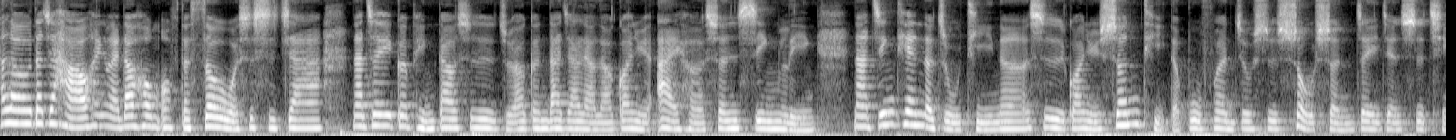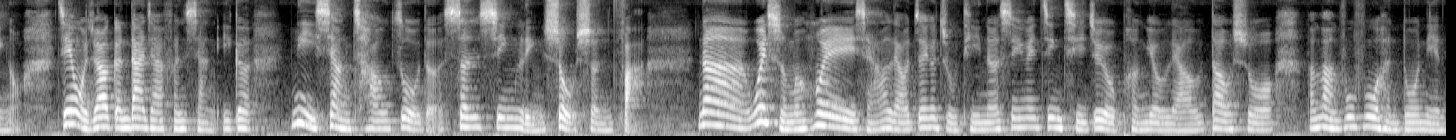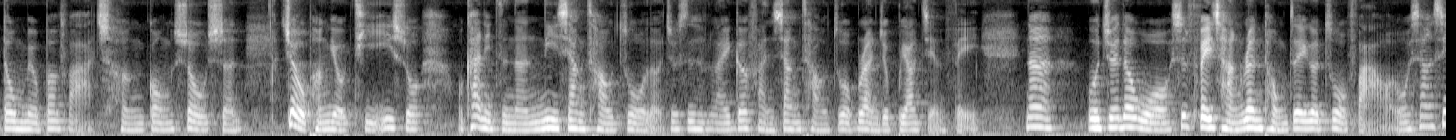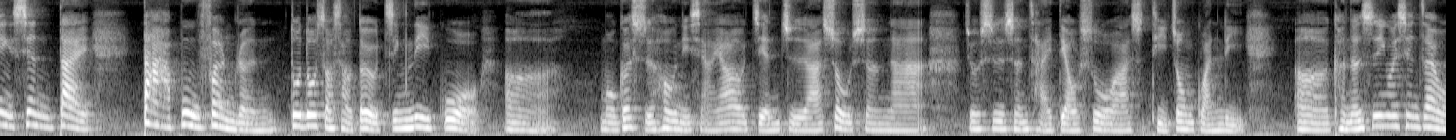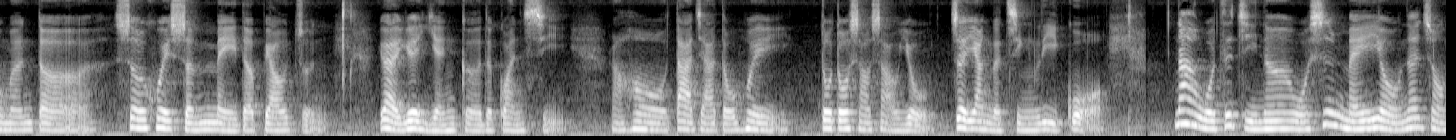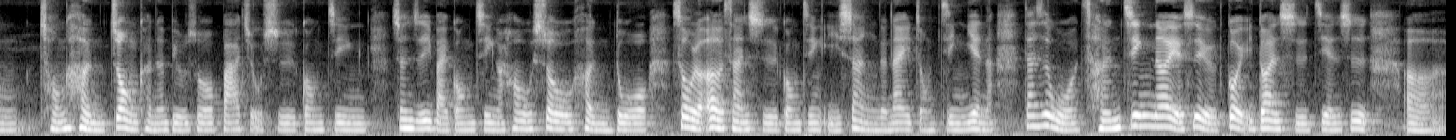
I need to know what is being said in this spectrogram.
Hello，大家好，欢迎来到 Home of the Soul，我是施佳。那这一个频道是主要跟大家聊聊关于爱和身心灵。那今天的主题呢是关于身体的部分，就是瘦身这一件事情哦。今天我就要跟大家分享一个逆向操作的身心灵瘦身法。那为什么会想要聊这个主题呢？是因为近期就有朋友聊到说，反反复复很多年都没有办法成功瘦身，就有朋友提议说，我看你只能逆向操作了，就是来一个反向操作，不然你就不要减肥。那我觉得我是非常认同这个做法哦，我相信现代大部分人多多少少都有经历过，呃。某个时候，你想要减脂啊、瘦身啊，就是身材雕塑啊、体重管理，呃，可能是因为现在我们的社会审美的标准越来越严格的关系，然后大家都会多多少少有这样的经历过。那我自己呢？我是没有那种从很重，可能比如说八九十公斤，甚至一百公斤，然后瘦很多，瘦了二三十公斤以上的那一种经验啊。但是我曾经呢，也是有过一段时间是呃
